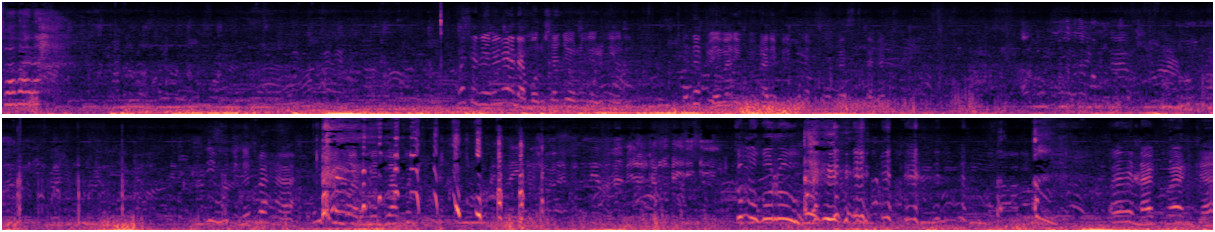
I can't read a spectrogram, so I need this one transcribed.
Twavala vasenenenenda morushajo runyorunyoru ezetuya varivari kumukuru nakwanga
